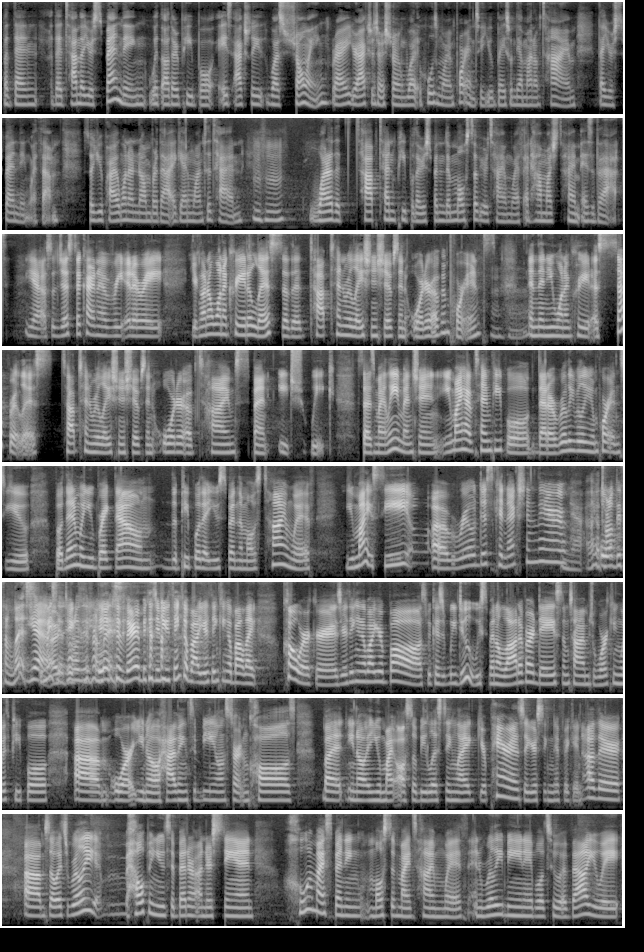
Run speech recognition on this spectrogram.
but then the time that you're spending with other people is actually what's showing, right? Your actions are showing what who's more important to you based on the amount of time that you're spending with them. So you probably want to number that again, one to 10. Mm-hmm. What are the top 10 people that you're spending the most of your time with, and how much time is that? Yeah. So just to kind of reiterate, you're going to want to create a list of the top 10 relationships in order of importance. Mm-hmm. And then you want to create a separate list, top 10 relationships in order of time spent each week. So, as Mylene mentioned, you might have 10 people that are really, really important to you. But then when you break down the people that you spend the most time with, you might see a real disconnection there. Yeah, like a total different list. Yeah, you may see a total it, different it list. could vary because if you think about it, you're thinking about like coworkers, you're thinking about your boss because we do. We spend a lot of our days sometimes working with people, um, or you know having to be on certain calls. But you know, and you might also be listing like your parents or your significant other. Um, so it's really helping you to better understand who am I spending most of my time with and really being able to evaluate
